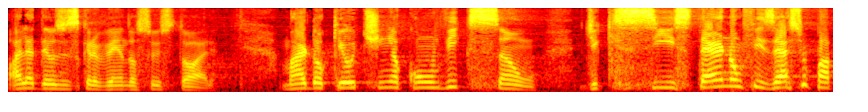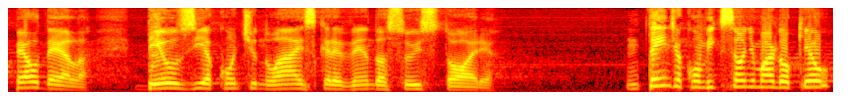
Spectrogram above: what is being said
Olha Deus escrevendo a sua história. Mardoqueu tinha convicção de que se Esther não fizesse o papel dela, Deus ia continuar escrevendo a sua história. Entende a convicção de Mardoqueu?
